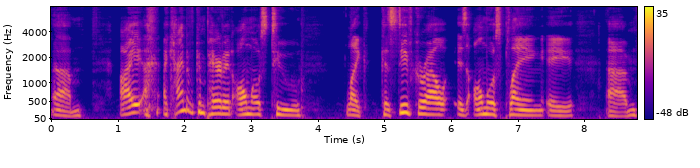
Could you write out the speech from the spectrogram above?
Um, I I kind of compared it almost to like because Steve Carell is almost playing a um.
